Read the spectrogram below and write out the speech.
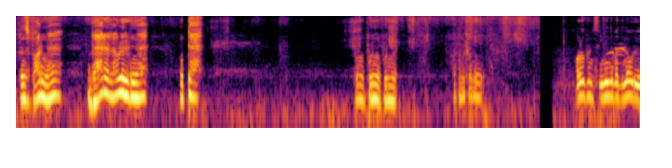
ஃப்ரெண்ட்ஸ் பாருங்க. வேறு லெவலில் இருக்குங்க. முட்டை. பொறுமை பொறுமை பொறுமை. அவ்வளோ ஃப்ரெண்ட்ஸ் இனி வந்து பார்த்தீங்கன்னா ஒரு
